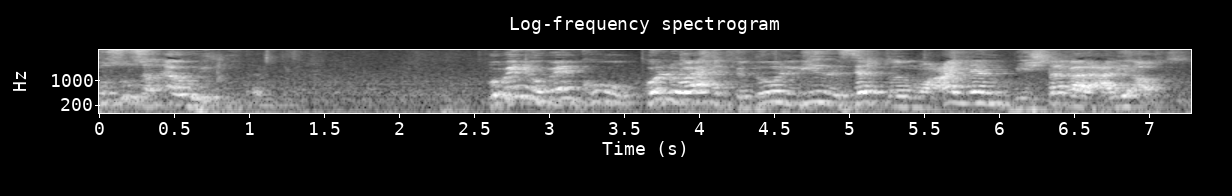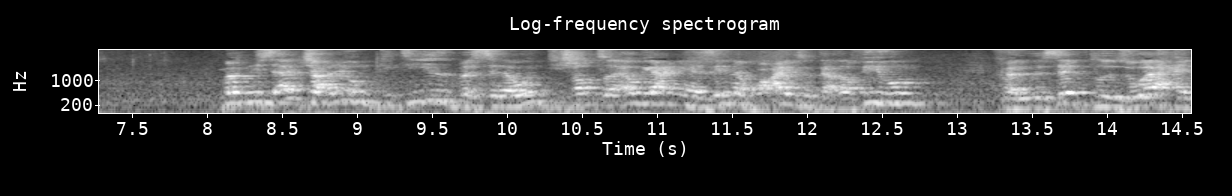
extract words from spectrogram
خصوصا أول وبيني وبينكم كل واحد في دول ليه receptor معين بيشتغل عليه أكتر ما بنسألش عليهم كتير بس لو انت شاطرة قوي يعني يا زينب وعايزة تعرفيهم فال receptors واحد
